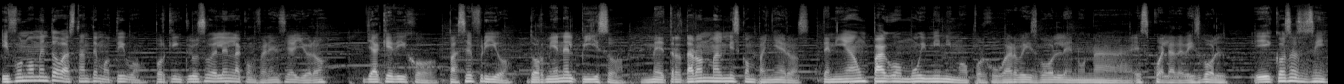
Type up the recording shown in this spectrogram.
Y fue un momento bastante emotivo, porque incluso él en la conferencia lloró ya que dijo, pasé frío, dormí en el piso, me trataron mal mis compañeros, tenía un pago muy mínimo por jugar béisbol en una escuela de béisbol y cosas así,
